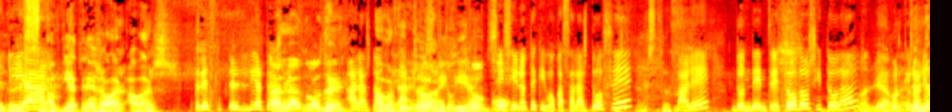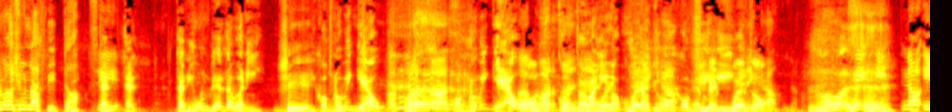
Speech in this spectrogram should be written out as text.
el día, El dia 3 a les, a el día 3 A de- las 12. a las a 12. les 12 del migdia. Sí, sí, no te equivocas, a las 12, ¿vale? Donde entre todos y todas, porque Tenemos en- una cita. Sí, Ten, ten, teniu un dret de venir. I Sí. com no vingueu, A com no vingueu, Venim a el buscar aquí com El sigui. No, eh, Sí, eh, i, no, i,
